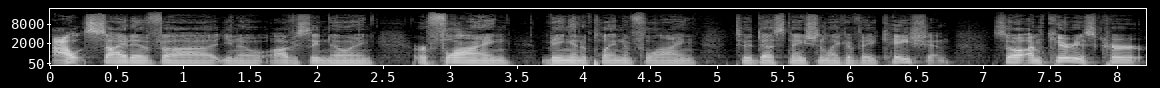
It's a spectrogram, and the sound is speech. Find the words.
outside of, uh, you know, obviously knowing or flying, being in a plane and flying to a destination like a vacation. So I'm curious, Kurt,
